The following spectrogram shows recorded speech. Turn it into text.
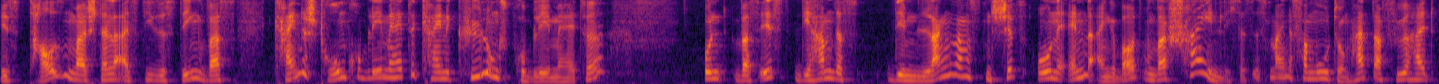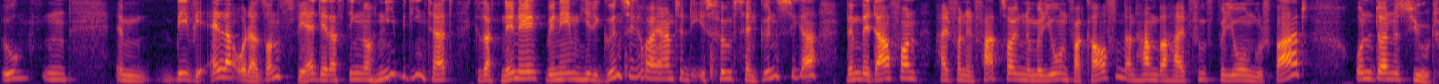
ist tausendmal schneller als dieses Ding, was keine Stromprobleme hätte, keine Kühlungsprobleme hätte. Und was ist? Die haben das dem langsamsten Chip ohne Ende eingebaut und wahrscheinlich, das ist meine Vermutung, hat dafür halt irgendein ähm, BWLer oder sonst wer, der das Ding noch nie bedient hat, gesagt, nee, nee, wir nehmen hier die günstige Variante, die ist 5 Cent günstiger. Wenn wir davon halt von den Fahrzeugen eine Million verkaufen, dann haben wir halt 5 Millionen gespart und dann ist gut.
